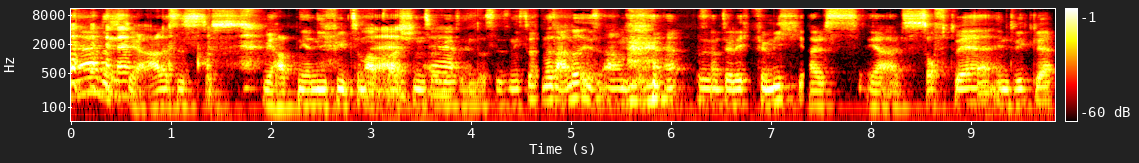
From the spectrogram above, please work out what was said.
ja, das, Nein. ja, das ist, das, wir hatten ja nie viel zum Abwaschen, so ja. gesehen, das ist nicht so. Und das andere ist, ähm, das ist natürlich für mich als, ja, als Softwareentwickler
